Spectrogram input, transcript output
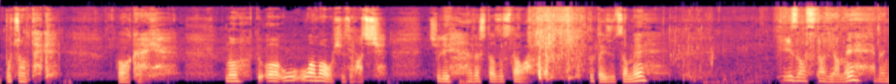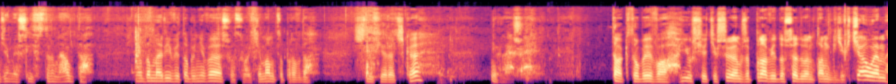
początek. Okej. No, tu o, u- łamało się, zobaczcie. Czyli reszta została. Tutaj rzucamy. I zostawiamy. Będziemy szli w stronę auta. No do Meriwy to by nie weszło, słuchajcie. Mam co prawda szlifiereczkę. Niech leży. Tak to bywa. Już się cieszyłem, że prawie doszedłem tam, gdzie chciałem.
